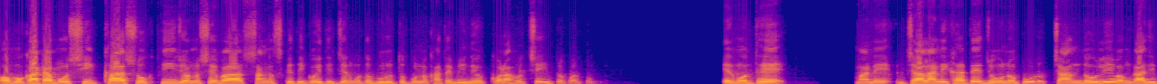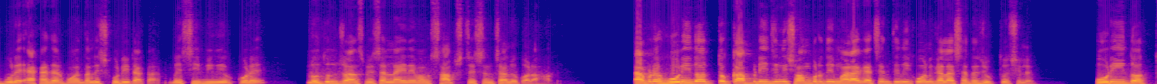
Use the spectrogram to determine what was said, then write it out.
অবকাঠামো, শিক্ষা, শক্তি, জনসেবা, সাংস্কৃতিক ঐতিহ্যের মতো গুরুত্বপূর্ণ খাতে বিনিয়োগ করা হচ্ছে এই প্রকল্পগুলো। এর মধ্যে মানে জ্বালানি খাতে যৌনপুর চান্দৌলি এবং গাজীপুরে এক হাজার পঁয়তাল্লিশ কোটি টাকা বেশি বিনিয়োগ করে নতুন ট্রান্সমিশন লাইন এবং সাবস্টেশন চালু করা হবে। তারপরে হরি দত্ত কাপড়ি, যিনি সম্প্রতি মারা গেছেন, তিনি কোন খেলার সাথে যুক্ত ছিলেন? হরি দত্ত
